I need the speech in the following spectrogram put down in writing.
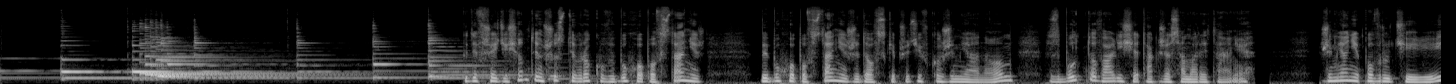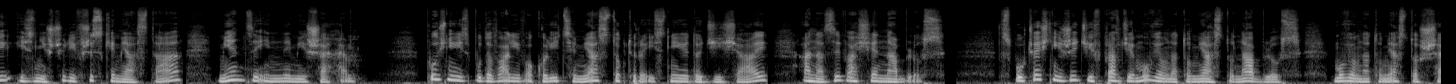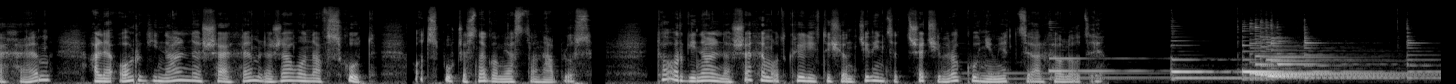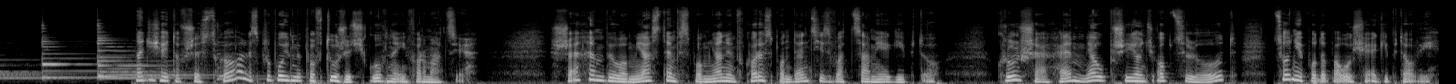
Gdy w 66 roku wybuchło powstanie, wybuchło powstanie żydowskie przeciwko Rzymianom, zbuntowali się także Samarytanie. Rzymianie powrócili i zniszczyli wszystkie miasta, między innymi Szechem. Później zbudowali w okolicy miasto, które istnieje do dzisiaj, a nazywa się Nablus. Współcześni Żydzi wprawdzie mówią na to miasto Nablus, mówią na to miasto Szechem, ale oryginalne Szechem leżało na wschód od współczesnego miasta Nablus. To oryginalne Szechem odkryli w 1903 roku niemieccy archeolodzy. Na dzisiaj to wszystko, ale spróbujmy powtórzyć główne informacje. Szechem było miastem wspomnianym w korespondencji z władcami Egiptu. Król Szechem miał przyjąć obcy lud, co nie podobało się Egiptowi.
